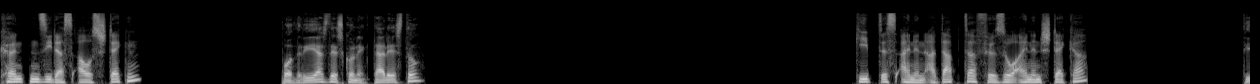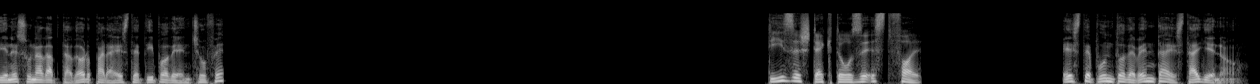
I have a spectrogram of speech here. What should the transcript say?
Könnten Sie das ausstecken? ¿Podrías desconectar esto? Gibt es einen Adapter für so einen Stecker? ¿Tienes un adaptador para este tipo de enchufe? Diese Steckdose ist voll. Este punto de venta está lleno.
